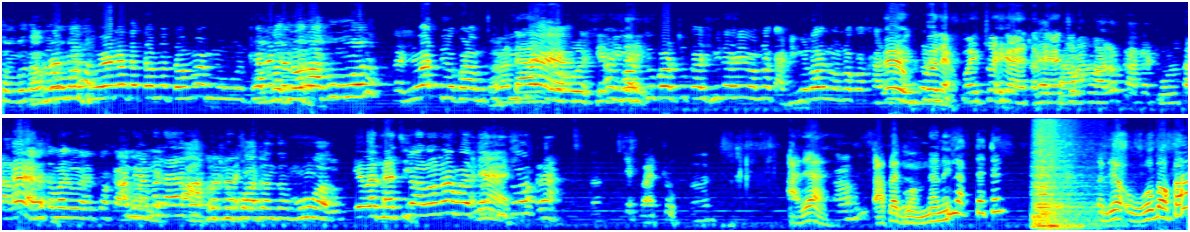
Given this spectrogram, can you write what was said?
સંબોધન હમણાં મેં જોયા ને તો તમને તમે ઓળખ્યા ને જો તમે. રાખું મૂળ? એ વાત દ્યો ખરા, હું ઘણા કૂટી દાડા ગયા. તો ઓળખે આ બી નહીં. મરચું બરચું કશું નહીં, હમણાં કાઢી મેલા નો નો કો ખાડે એ નહીં લે. કોઈ આયા તમે આ ખાવાનું હાલો કાકા ઠોળ તારો એ, તમે તમારું એ કામ આલો. આયા તો કોટન તો હું આલું એ વાત સાચી. ચાલો ના હોય તો એક વાત કહું. અરે આપણા ગામના નહીં લાગતા તને? અલે ઓ બાપા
